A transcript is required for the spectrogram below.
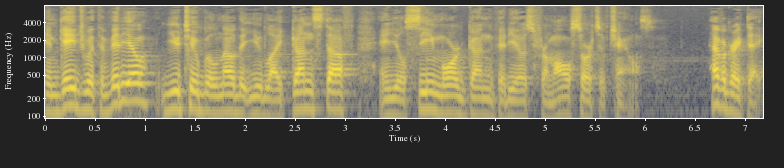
engage with the video. YouTube will know that you like gun stuff, and you'll see more gun videos from all sorts of channels. Have a great day.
